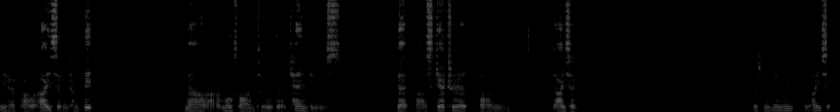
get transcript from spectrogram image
we have our icing complete. Now uh, I'll move on to the candies that uh, are scattered on the icing. Just remove the icing.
